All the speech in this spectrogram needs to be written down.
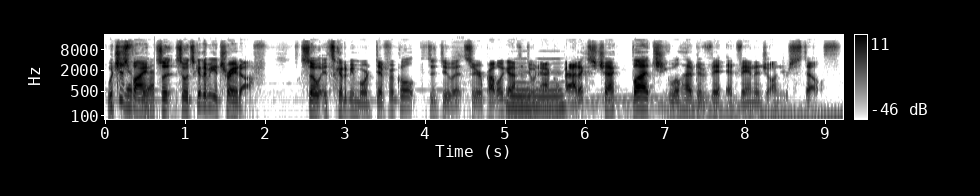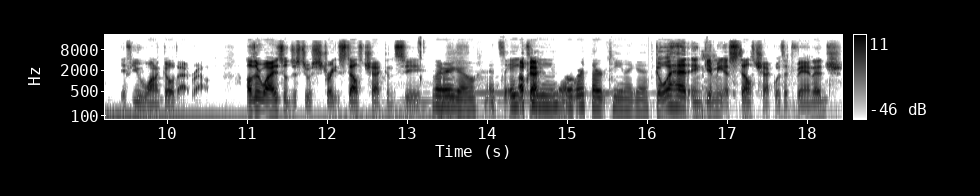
which is Yep, fine. yep. So so it's going to be a trade off. So it's going to be more difficult to do it. So you're probably going to have to do an Mhm. acrobatics check, but you will have adva- advantage on your stealth if you want to go that route. Otherwise, you'll just do a straight stealth check and see. There you go. It's 18 over 13, I guess. Go ahead and give me a stealth check with advantage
